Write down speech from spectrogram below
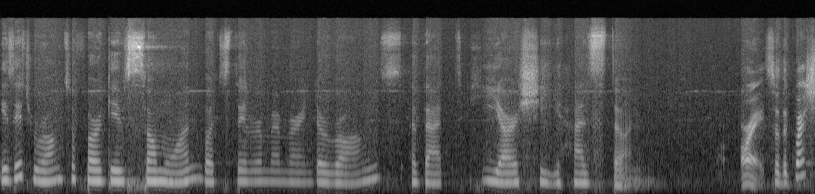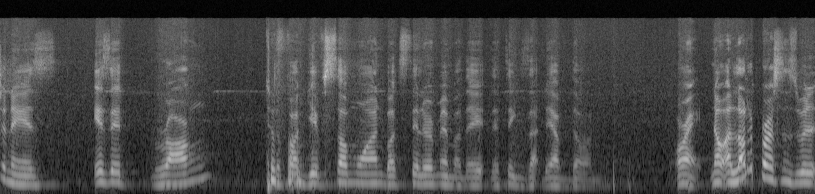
Is it wrong to forgive someone but still remembering the wrongs that he or she has done? All right. So the question is is it wrong To to, for- forgive someone but still remember the, the things that they have done? All right. Now, a lot of persons will,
